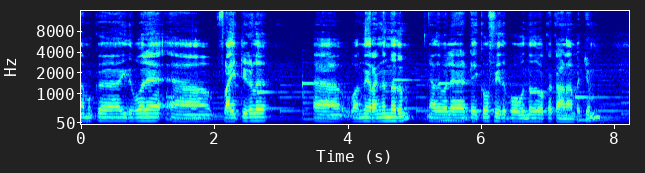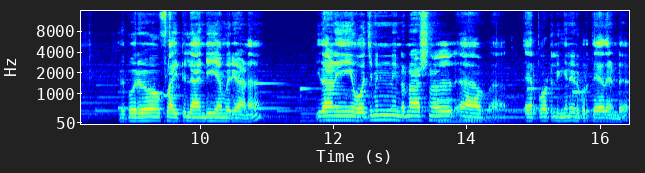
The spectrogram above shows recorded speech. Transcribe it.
നമുക്ക് ഇതുപോലെ ഫ്ലൈറ്റുകൾ വന്നിറങ്ങുന്നതും അതുപോലെ ടേക്ക് ഓഫ് ചെയ്ത് പോകുന്നതും ഒക്കെ കാണാൻ പറ്റും. ഇതിപ്പോൾ ഒരു ഫ്ലൈറ്റ് ലാൻഡ് ചെയ്യാൻ വരികയാണ്. ഇതാണ് ഈ ഓജ്മിൻ ഇന്റർനാഷണൽ എയർപോർട്ടിൽ ഇങ്ങനെ ഒരു പ്രത്യേകത ഉണ്ട്.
